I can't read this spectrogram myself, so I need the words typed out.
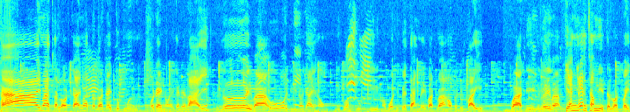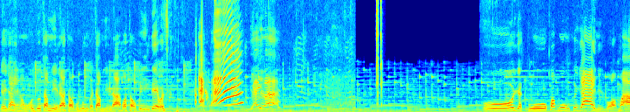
ขายมาตลอดขายมาตลอดได้ทุกมือบ่าได้น้อยกันได้หลายเลยว่าโอ้ดีเนาะยายเฮามีความสุขดีเฮาบ่ได้ไปตั้งในวัดว่าเฮาก็ได้ไปวาดนี่ก็เลยว่าแข็งแรงซ้ำนี่ตลอดไปได้อยายเฮาอายุซ้ำนี่แล้วเฒ่าบ่หนุ่มก็ซ้ำนี่ละบ่เฒ่าไปอีกเด้ว่ายายว่า โอ้ยอยากปลูกพักบุ้งคือยายนี่บอกมาเอ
